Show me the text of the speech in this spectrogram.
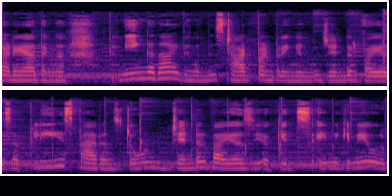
கிடையாதுங்க. நீங்கள் தான் இதை வந்து ஸ்டார்ட் பண்ணுறீங்க இந்த ஜெண்டர் பயர்ஸை please parents don't gender bias your kids என்றைக்குமே ஒரு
